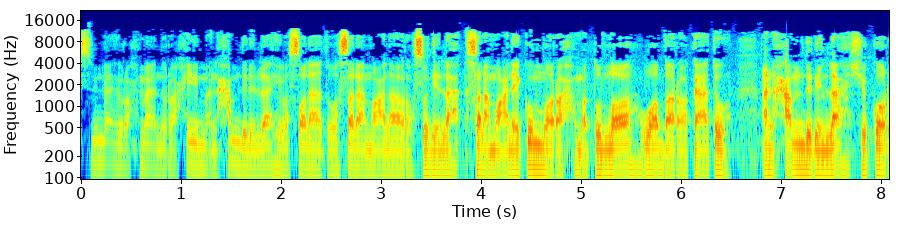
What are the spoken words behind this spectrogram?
بسم الله الرحمن الرحيم الحمد لله والصلاة والسلام على رسول الله السلام عليكم ورحمة الله وبركاته อัลฮัมดุลิลละชุกร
